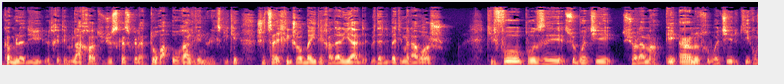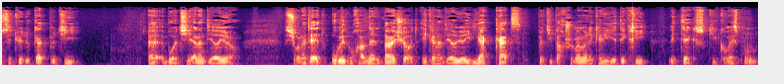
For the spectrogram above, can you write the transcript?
Comme l'a dit le traité Menachot, jusqu'à ce que la Torah orale vienne de l'expliquer, qu'il faut poser ce boîtier sur la main. Et un autre boîtier qui est constitué de quatre petits euh, boîtiers à l'intérieur. Sur la tête, ou et qu'à l'intérieur il y a quatre petits parchemins dans lesquels il est écrit les textes qui correspondent.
